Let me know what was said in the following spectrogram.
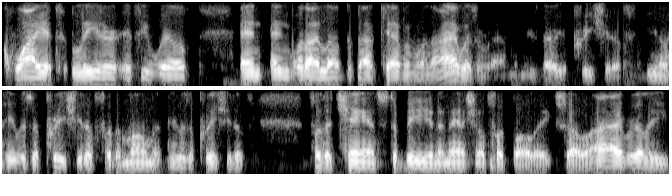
quiet leader, if you will. And and what I loved about Kevin when I was around him, he was very appreciative. You know, he was appreciative for the moment. He was appreciative for the chance to be in the National Football League. So I really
